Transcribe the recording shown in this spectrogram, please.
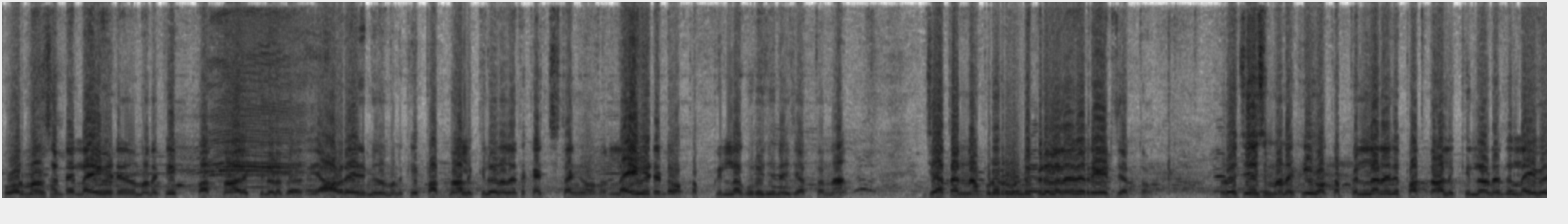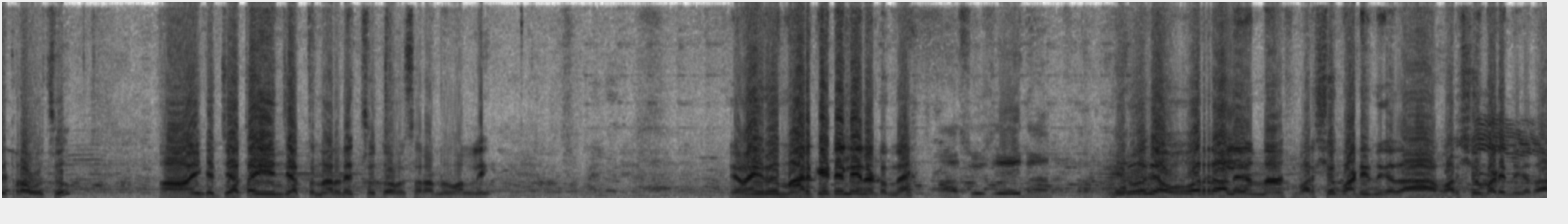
ఫోర్ మంత్స్ అంటే లైవ్ వెయిట్ అనేది మనకి పద్నాలుగు కిలోలు యావరేజ్ మీద మనకి పద్నాలుగు కిలోలు అనేది ఖచ్చితంగా ఉంటుంది. లైవ్ వెయిట్ అంటే ఒక పిల్ల గురించి నేను చెప్తున్నా. జత అన్నప్పుడు రెండు పిల్లలు అనేది రేట్ చెప్తాం. ఇప్పుడు వచ్చేసి మనకి ఒక పిల్ల అనేది పద్నాలుగు కిలో అనేది లైవ్ వెయిట్ రావచ్చు. ఇంకా జత ఏం చెప్తున్నారు అనేది చూద్దాం సార్ అన్న వాళ్ళని. ఏమో ఈరోజు మార్కెటే లేనట్టుందా? ఈ రోజు ఎవరు రాలేదన్న? వర్షం పడింది కదా. వర్షం పడింది కదా.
